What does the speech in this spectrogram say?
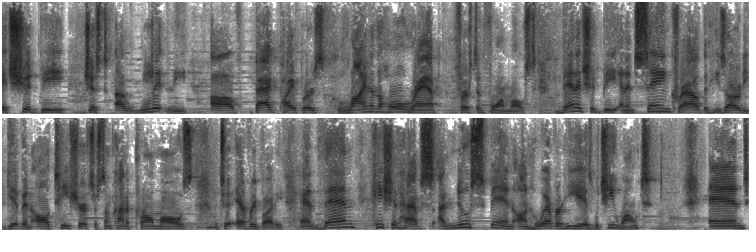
it should be just a litany of bagpipers lining the whole ramp first and foremost. Then it should be an insane crowd that he's already given all t-shirts or some kind of promos to everybody. And then he should have a new spin on whoever he is, which he won't and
